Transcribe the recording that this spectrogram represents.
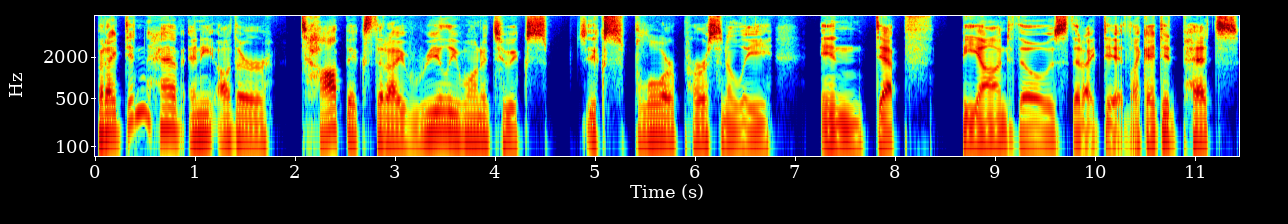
but I didn't have any other topics that I really wanted to ex- explore personally in depth beyond those that I did. Like I did pets,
